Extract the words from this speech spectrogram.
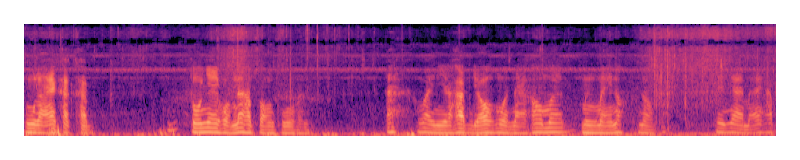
งูร้ายครับครับ ตัวใหญ่ผมนะครับสองตัวครับอะไว้นี่แล้วครับ เดี๋ยวหัวหนาเข้ามาเมืองใหม่เนาะน้องเล่นใหญ่ไหมครับ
